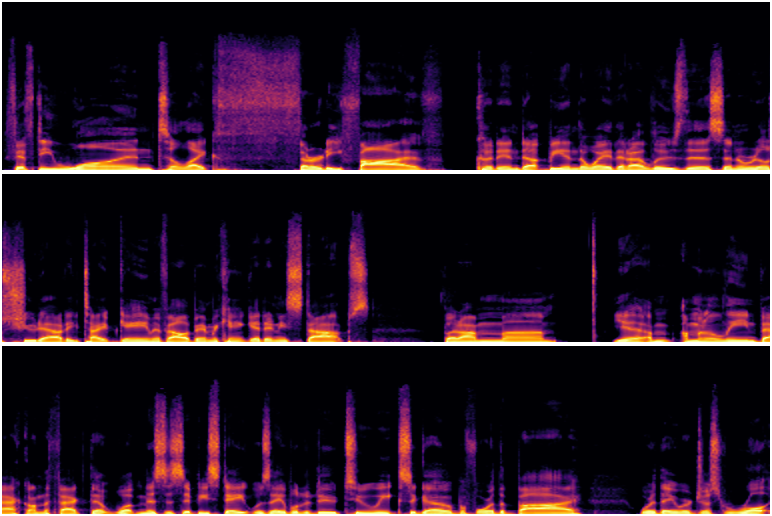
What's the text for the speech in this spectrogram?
51 to like 35 could end up being the way that I lose this in a real shootouty type game if Alabama can't get any stops. But I'm, um, yeah, I'm, I'm going to lean back on the fact that what Mississippi State was able to do two weeks ago before the bye where they were just roll.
